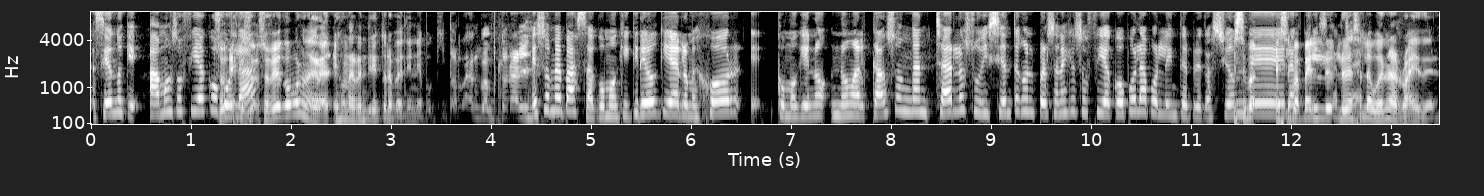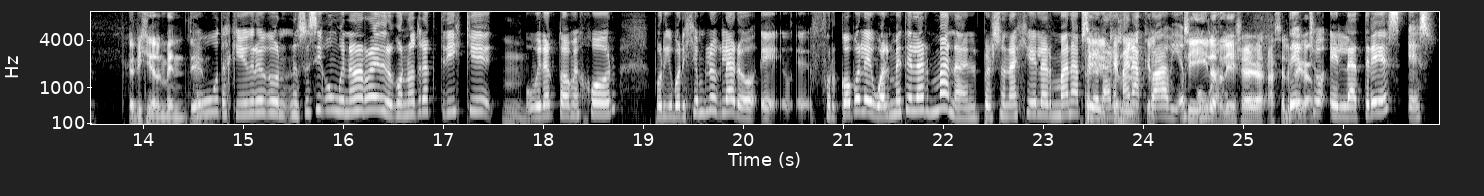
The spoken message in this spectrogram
Siendo que amo a Sofía So- es que Coppola. So- Sofía Coppola es una, gran, es una gran directora, pero tiene poquito rango actoral. Eso me pasa, como que creo que a lo mejor, eh, como que no, no me alcanzo a enganchar lo suficiente con el personaje de Sofía Coppola por la interpretación ese pa- de. ese la papel actriz, lo, lo iba a hacer la buena Ryder, originalmente. Puta, es que yo creo que, no sé si con Winona Ryder o con otra actriz que Mm. hubiera actuado mejor, porque por ejemplo, claro, eh, eh, For Coppola igual mete a la hermana, en el personaje de la hermana, pero Sí, la hermana actúa bien. Sí, la weón. Talia Shire hace la De pega. hecho, en la 3 es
